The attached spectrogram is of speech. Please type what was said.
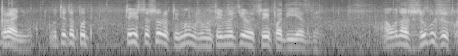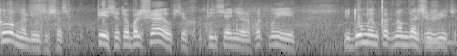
Крайне. Вот этот вот 340 мы можем отремонтировать свои подъезды. А у нас живут же скромно люди сейчас. Пенсия-то большая у всех пенсионеров. Вот мы и, и думаем, как нам дальше жить.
